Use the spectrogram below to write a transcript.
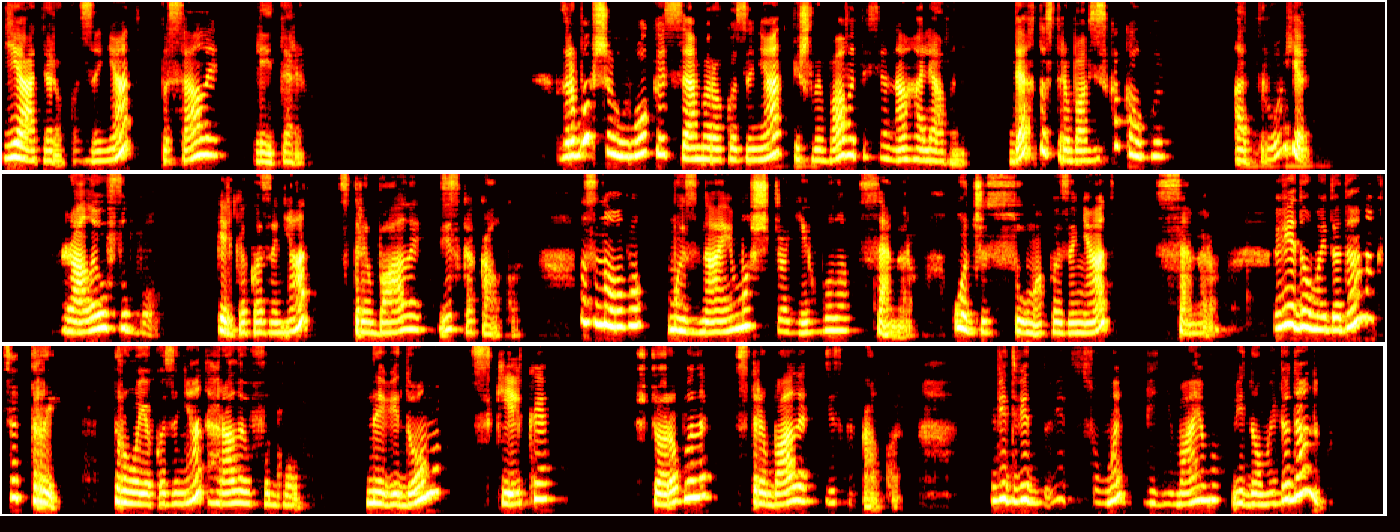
П'ятеро козенят писали літери. Зробивши уроки, семеро козенят пішли бавитися на галявину. Дехто стрибав зі скакалкою, а троє грали у футбол. Скільки козенят стрибали зі скакалкою. Знову ми знаємо, що їх було семеро. Отже, сума козенят семеро. Відомий доданок це три. Троє козенят грали у футбол. Невідомо, скільки що робили, стрибали зі скакалкою. Від, від, від суми віднімаємо відомий доданок.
